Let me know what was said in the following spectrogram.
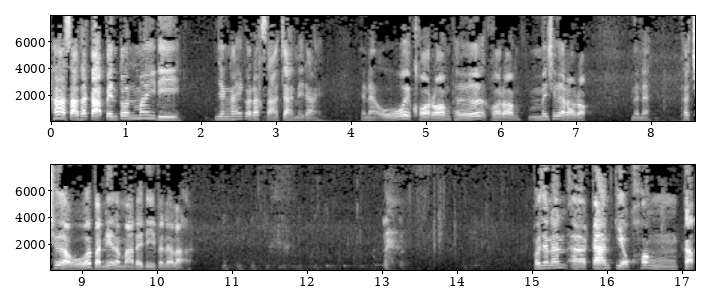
ถ้าสาธกะเป็นต้นไม่ดี ยังไงก็รักษาใจไม่ได้เนี่ยนะโอ้ยขอร้องเธอขอร้องไม่เชื่อเราหรอกเนี่ยนะถ้าเชื่อโอ้ยปัจนี้เรามาได้ดีไปแล้วล่ะ เพราะฉะนั้นการเกี่ยวข้องกับ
